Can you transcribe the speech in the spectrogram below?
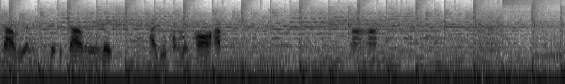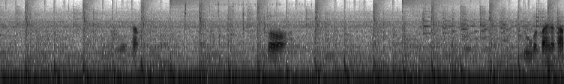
279 เหรียญ79 นี่เลขอายุของหลวงพ่อครับอ่าฮะ ครับ ก็ดูกันไปนะครับ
